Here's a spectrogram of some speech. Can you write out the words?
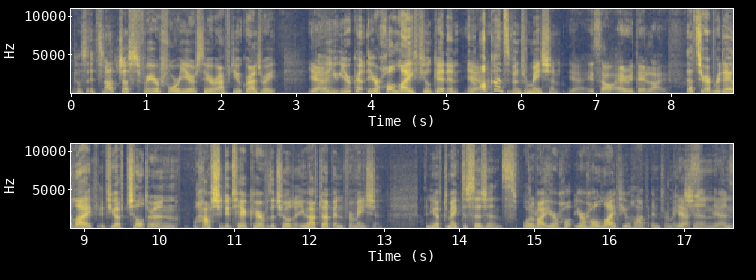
because it's not just for your four years here. After you graduate, Yeah. uh, you, you're go- your whole life you'll get in, in Yeah. all kinds of information. yeah, it's our everyday life. That's your everyday life. If you have children, how should you take care of the children? You have to have information, and you have to make decisions. What about your whole your whole life? You'll have information, yes. and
